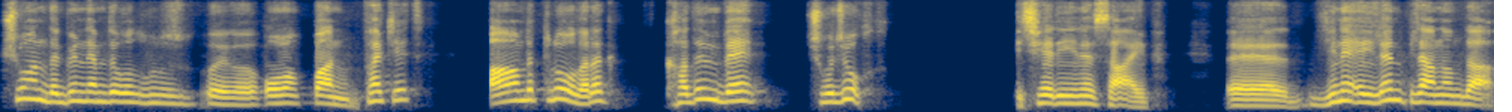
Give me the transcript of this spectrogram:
Şu anda gündemde olduğumuz e, olan paket ağırlıklı olarak kadın ve çocuk içeriğine sahip. E, yine eylem planında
